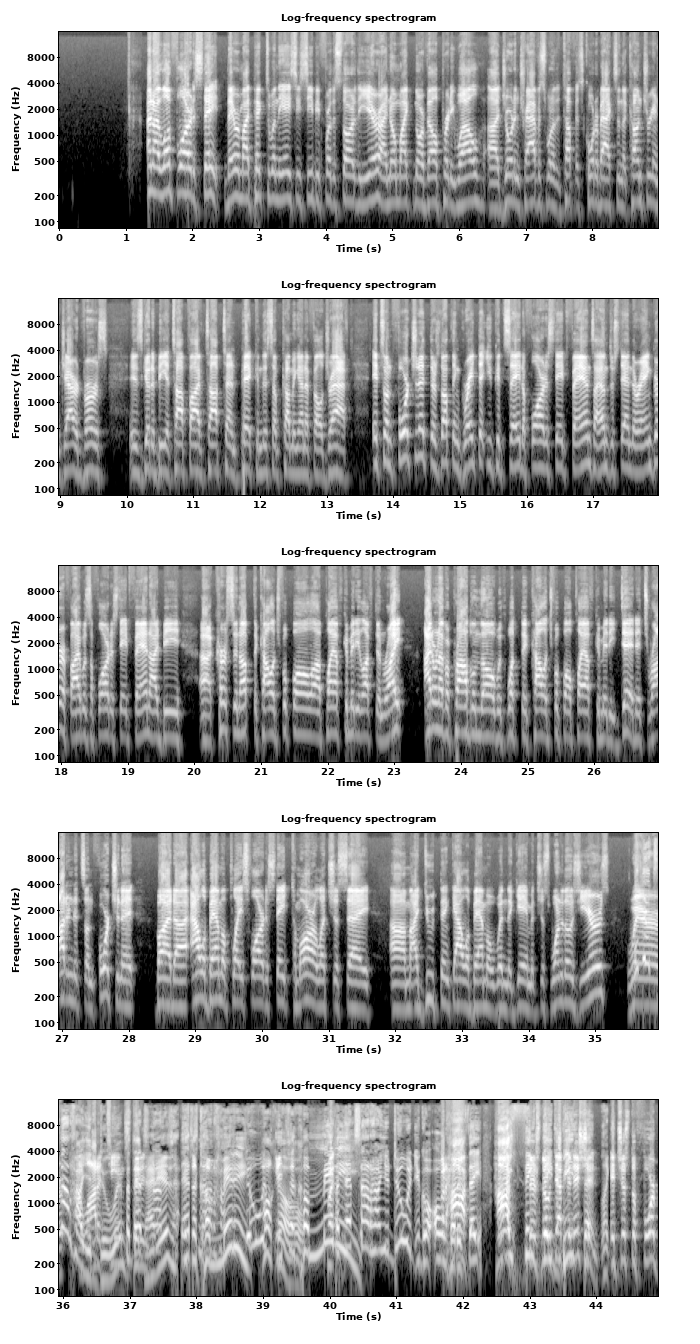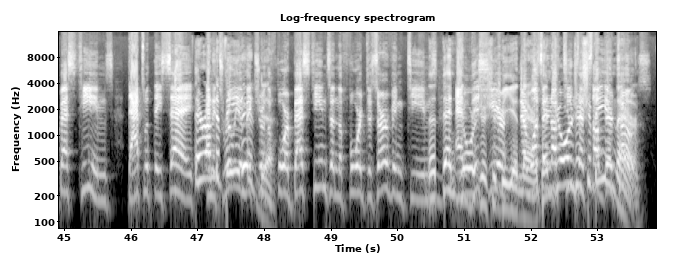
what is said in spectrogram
And I love Florida State. They were my pick to win the ACC before the start of the year. I know Mike Norvell pretty well. Uh, Jordan Travis, one of the toughest quarterbacks in the country, and Jared Verse is going to be a top five, top 10 pick in this upcoming NFL draft. It's unfortunate. There's nothing great that you could say to Florida State fans. I understand their anger. If I was a Florida State fan, I'd be uh, cursing up the college football uh, playoff committee left and right. I don't have a problem, though, with what the college football playoff committee did. It's rotten. It's unfortunate. But uh, Alabama plays Florida State tomorrow, let's just say. Um, I do think Alabama will win the game. It's just one of those years where that's not how a you do of it, but that's it. That not- is, that's it's a not how you committee. do it, Huck, it's though. a committee. But that's not how you do it. You go, oh, But, but, Hawk, if they, Hawk, I think there's no they beat definition. like it's just the four best teams. That's what they say. They're and it's really a mixture of the four best teams and the four deserving teams. Then- then and Georgia this should year, be in there there. wasn't Then enough Georgia teams that should stubbed be their in there. toes.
